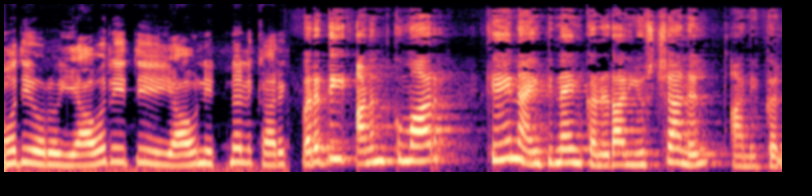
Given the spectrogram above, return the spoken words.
ಮೋದಿಯವರು ಯಾವ ರೀತಿ, ಯಾವ ನಿಟ್ಟಿನಲ್ಲಿ ಕಾರ್ಯ ವರದಿ Ananthakumar K ninety nine Kannada news channel Anekal.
